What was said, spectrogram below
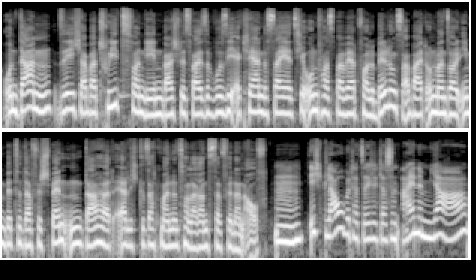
Und dann sehe ich aber Tweets von denen beispielsweise, wo sie erklären, das sei jetzt hier unfassbar wertvolle Bildungsarbeit und man soll ihm bitte dafür spenden. Da hört ehrlich gesagt meine Toleranz dafür dann auf. Hm. Ich glaube tatsächlich, dass in einem Jahr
